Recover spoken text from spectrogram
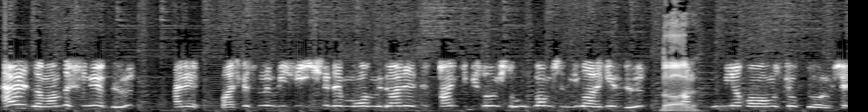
her zaman da şunu yapıyoruz. Hani başkasının bildiği işte de müdahale edip sanki biz o işte uzmanmışız gibi hareket ediyoruz. Doğru. Aslında bunu yapmamamız çok doğru bir şey.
